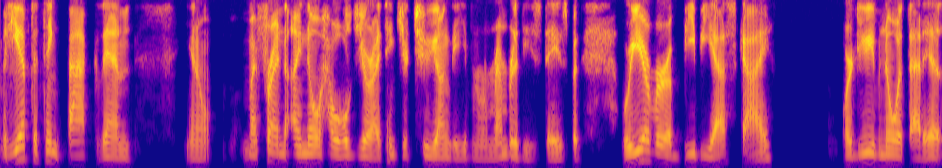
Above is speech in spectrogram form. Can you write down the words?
but you have to think back then. You know, my friend, I know how old you are. I think you're too young to even remember these days. But were you ever a BBS guy, or do you even know what that is?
